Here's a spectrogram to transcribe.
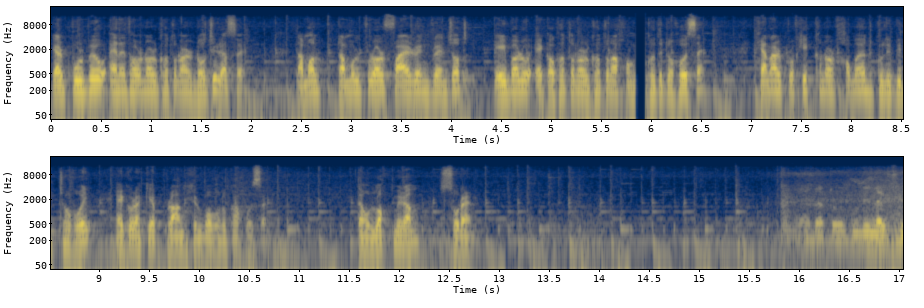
ইয়াৰ পূৰ্বেও এনেধৰণৰ ঘটনাৰ নজিৰ আছে। তামোল তামোলপুৰৰ ফায়াৰিং ৰেঞ্জত এইবাৰো এক অঘটনৰ ঘটনা সংঘটিত হৈছে। সেনাৰ প্ৰশিক্ষণৰ সময়ত গুলীবিদ্ধ হৈ এগৰাকীয়ে প্ৰাণ হেৰুৱাব লগা হৈছে। তেওঁ লক্ষ্মীৰাম চোৰেন দাদাটো গুলি লাগছে।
